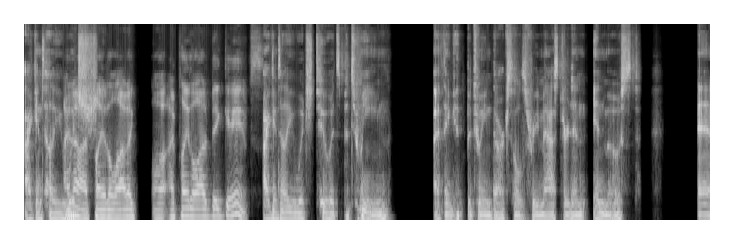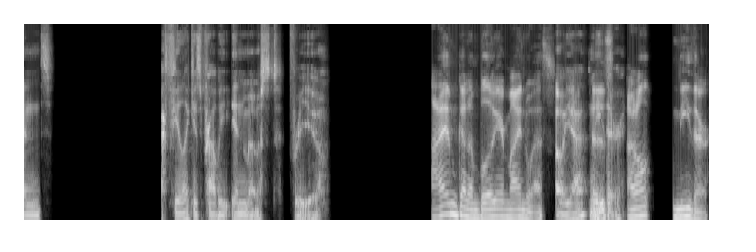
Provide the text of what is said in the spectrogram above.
I can tell you I which know I played a lot of uh, I played a lot of big games. I can tell you which two it's between. I think it's between Dark Souls Remastered and Inmost. And I feel like it's probably Inmost for you. I am gonna blow your mind, Wes. Oh yeah, Neither. I don't neither.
